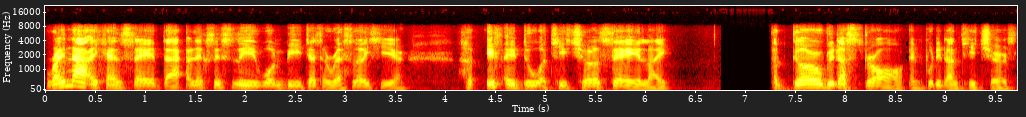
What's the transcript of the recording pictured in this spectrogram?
Right now, I can say that Alexis Lee won't be just a wrestler here. If I do a teacher, say like a girl with a straw and put it on teachers,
